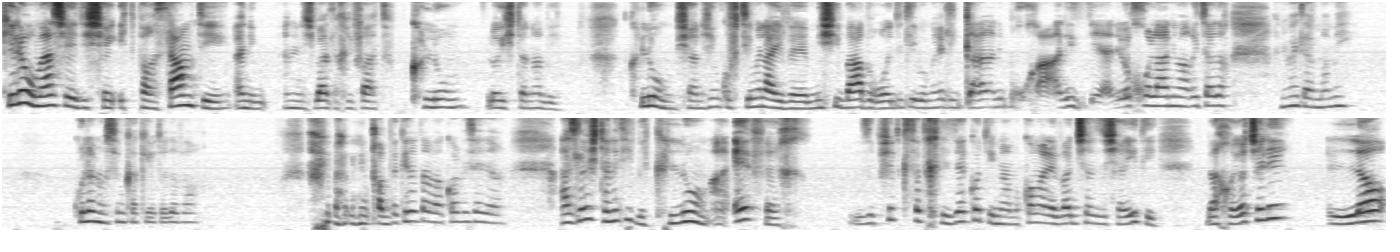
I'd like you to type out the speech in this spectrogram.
כאילו, מאז שהת- שהתפרסמתי, אני, אני נשבעת לך יפעת, כלום לא השתנה בי. כלום. שאנשים קופצים אליי ומישהי באה ורועדת לי ואומרת לי, גל, אני בוכה, אני זה, אני לא יכולה, אני מעריצה אותך. אני אומרת לה, ממי, כולנו עושים קקי אותו דבר. ואני מחבקת אותה והכל בסדר. אז לא השתניתי בכלום, ההפך. זה פשוט קצת חיזק אותי מהמקום הלבד הזה שהייתי. והאחיות שלי לא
